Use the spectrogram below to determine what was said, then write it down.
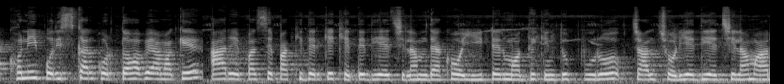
এখনই পরিষ্কার করতে হবে আমাকে। আর এপাশে পাখিদেরকে খেতে দিয়েছিলাম। দেখো ওই ইটের মধ্যে কিন্তু পুরো চাল ছড়িয়ে দিয়েছিলাম। আর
